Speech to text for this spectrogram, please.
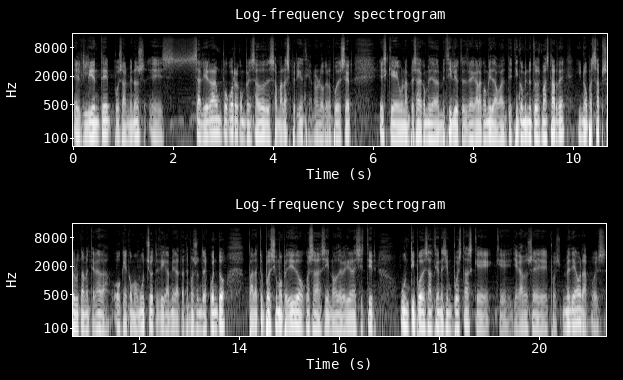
el cliente, pues al menos eh, saliera un poco recompensado de esa mala experiencia. ¿no? Lo que no puede ser es que una empresa de comida de domicilio te traiga la comida 45 minutos más tarde y no pasa absolutamente nada. O que como mucho te diga, mira, te hacemos un descuento para tu próximo pedido o cosas así. ¿no? Deberían existir un tipo de sanciones impuestas que, que llegados eh, pues media hora, pues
